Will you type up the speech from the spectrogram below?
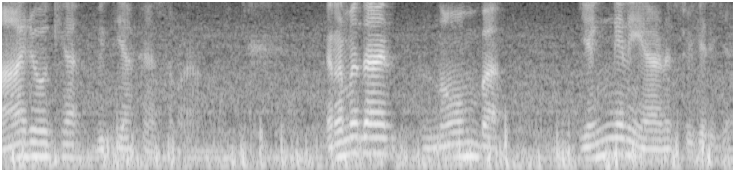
ആരോഗ്യ വിദ്യാഭ്യാസമാണ്. റമദാൻ നോമ്പ് എങ്ങനെയാണ് സ്വീകരിക്കേണ്ടത്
